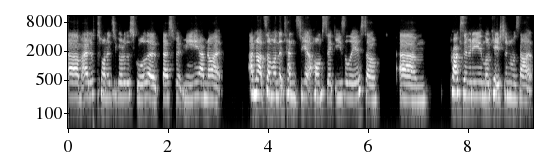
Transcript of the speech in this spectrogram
Um, I just wanted to go to the school that best fit me. I'm not I'm not someone that tends to get homesick easily. So um, proximity and location was not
